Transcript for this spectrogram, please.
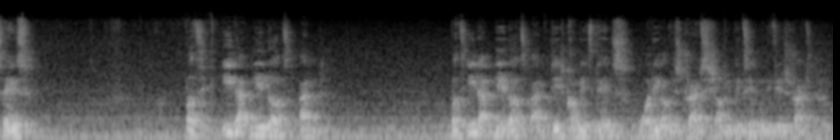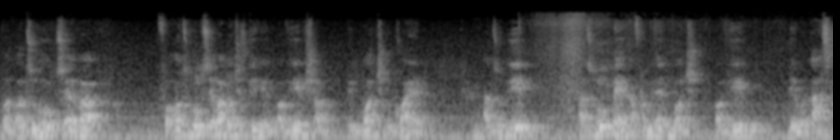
Says, But he that knew not and but he that knew not and did commit things worthy of his stripes shall be beaten with a few stripes. But unto whomsoever for unto whomsoever much is given, of him shall be much required. And to him and to whom men have committed much, of him they will ask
